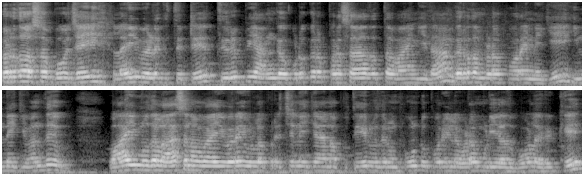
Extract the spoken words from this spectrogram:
பிரதோஷ பூஜை லைவ் எடுத்துட்டு திருப்பி அங்கே கொடுக்குற பிரசாதத்தை வாங்கி தான் விரதம் விட போகிறேன் இன்னைக்கு. இன்னைக்கு வந்து வாய் முதல் ஆசன வாய் வரை உள்ள பிரச்சனைக்கான தீர்வு தரும் பூண்டு பொரியலை விட முடியாது போல இருக்குது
